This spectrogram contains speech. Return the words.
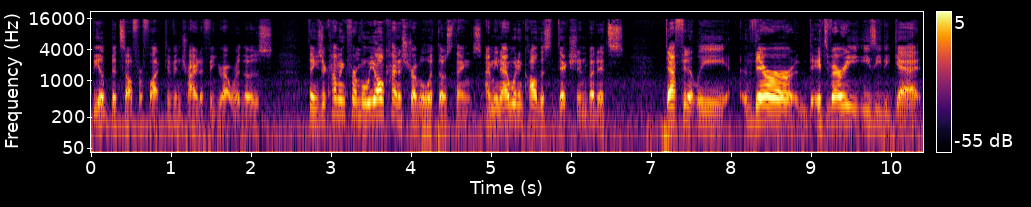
be a bit self reflective and try to figure out where those things are coming from. But we all kind of struggle with those things. I mean, I wouldn't call this addiction, but it's definitely there are, it's very easy to get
